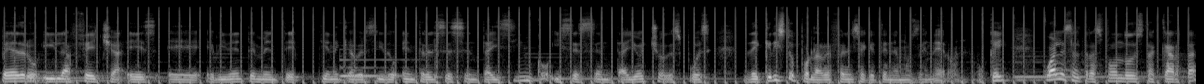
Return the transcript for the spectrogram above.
Pedro y la fecha es eh, evidentemente tiene que haber sido entre el 65 y 68 después de Cristo por la referencia que tenemos de Nerón. ¿ok? ¿Cuál es el trasfondo de esta carta?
